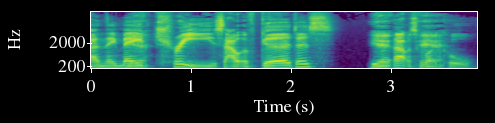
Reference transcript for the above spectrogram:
and they made Yeah. trees out of girders. Yeah, That was quite yeah. cool.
